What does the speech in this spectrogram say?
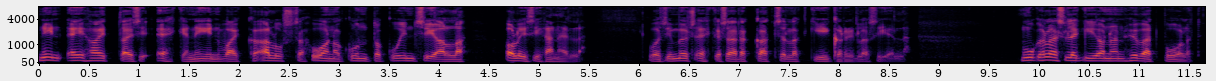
niin ei haittaisi ehkä niin, vaikka alussa huono kunto kuin sijalla olisi hänellä. Voisi myös ehkä saada katsella kiikarilla siellä. Muukalaislegionan hyvät puolet.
